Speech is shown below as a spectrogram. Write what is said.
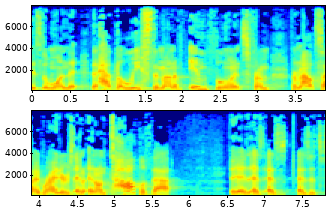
is the one that, that had the least amount of influence from, from outside writers. And, and on top of that, as, as, as it's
